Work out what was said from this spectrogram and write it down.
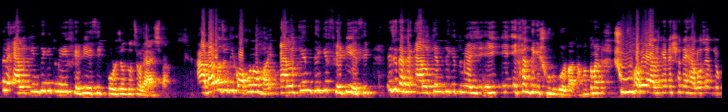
তাহলে অ্যালকিন থেকে তুমি এই ফ্যাটি অ্যাসিড পর্যন্ত চলে আসবা। আবারও যদি কখনো হয়, অ্যালকেন থেকে ফ্যাটি অ্যাসিড, এই যে দেখো অ্যালকেন থেকে তুমি এই এই এখান থেকে শুরু করবা তখন। তোমার শুরু হবে অ্যালকেনের সাথে হ্যালোজেন যোগ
